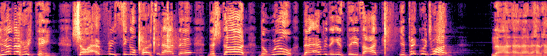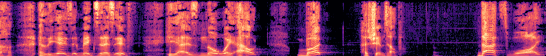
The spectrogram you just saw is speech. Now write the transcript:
You have everything. Show every single person out there the star, the will, that everything is to Isaac. You pick which one. No, no, no, no, no. Eliezer makes it as if he has no way out but Hashem's help. That's why.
